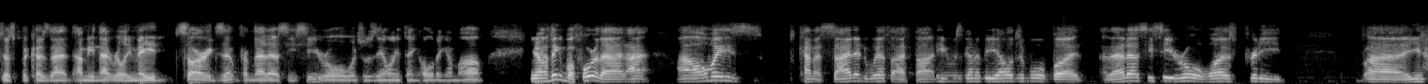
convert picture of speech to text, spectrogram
just because that, I mean, that really made Sarr exempt from that SEC rule, which was the only thing holding him up. You know, I think before that, I, I always kind of sided with, I thought he was going to be eligible, but that SEC rule was pretty uh, you know,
